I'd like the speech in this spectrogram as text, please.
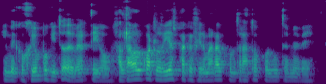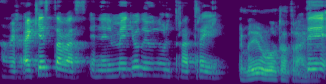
y me cogí un poquito de vértigo. Faltaban cuatro días para que firmara el contrato con UTMB. A ver, aquí estabas, en el medio de un ultra trail. En medio de un ultra trail. De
